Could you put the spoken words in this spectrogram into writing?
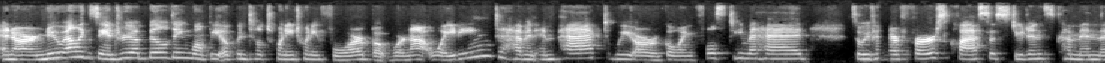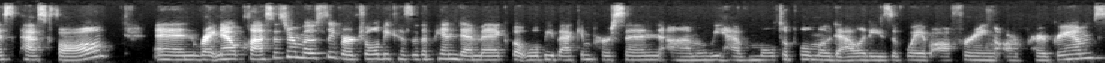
And our new Alexandria building won't be open until 2024, but we're not waiting to have an impact. We are going full steam ahead. So we've had our first class of students come in this past fall. And right now, classes are mostly virtual because of the pandemic, but we'll be back in person. Um, we have multiple modalities of way of offering our programs.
